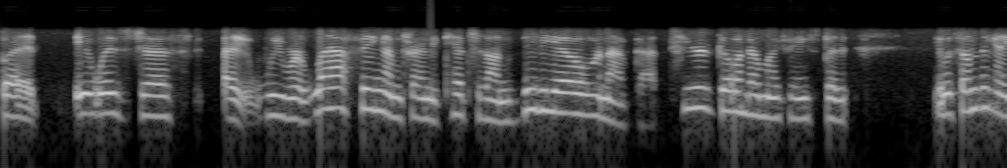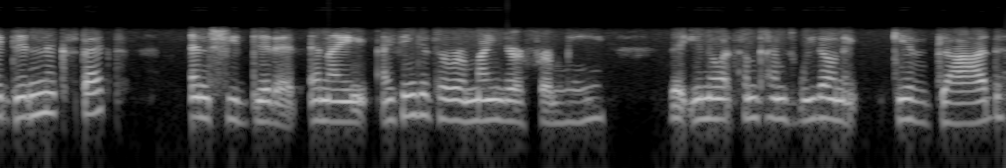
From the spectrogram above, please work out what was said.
But it was just I, we were laughing. I'm trying to catch it on video, and I've got tears going down my face. But it was something I didn't expect, and she did it. And I I think it's a reminder for me that you know what sometimes we don't give God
